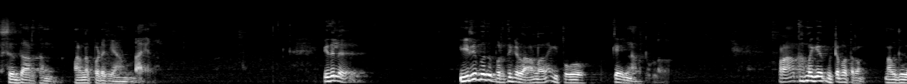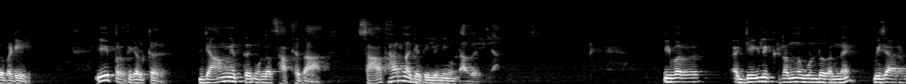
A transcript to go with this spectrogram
സിദ്ധാർത്ഥൻ മരണപ്പെടുകയാണ് ഉണ്ടായത്. ഇതിൽ ഇരുപത് പ്രതികളാണ് ഇപ്പോൾ ജയിലിനകത്തുള്ളത്. പ്രാഥമിക കുറ്റപത്രം നൽകുക വഴി ഈ പ്രതികൾക്ക് ജാമ്യത്തിനുള്ള സാധ്യത സാധാരണഗതിയിൽ ഇനി ഉണ്ടാവുകയില്ല. ഇവർ ജയിലിൽ കിടന്നുകൊണ്ട് തന്നെ വിചാരണ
